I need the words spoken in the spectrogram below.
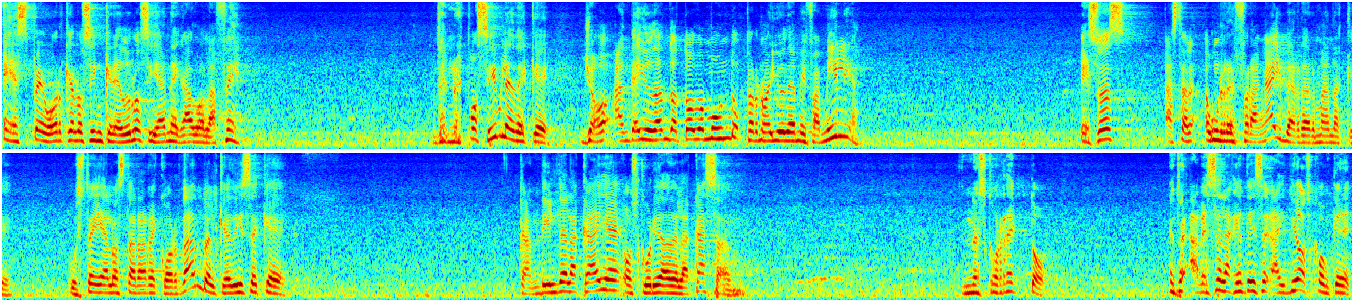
es peor que los incrédulos y ha negado la fe. Entonces no es posible de que yo ande ayudando a todo mundo, pero no ayude a mi familia. Eso es hasta un refrán hay, ¿verdad, hermana? Que usted ya lo estará recordando, el que dice que candil de la calle, oscuridad de la casa. No es correcto. Entonces, a veces la gente dice, ay Dios, con que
